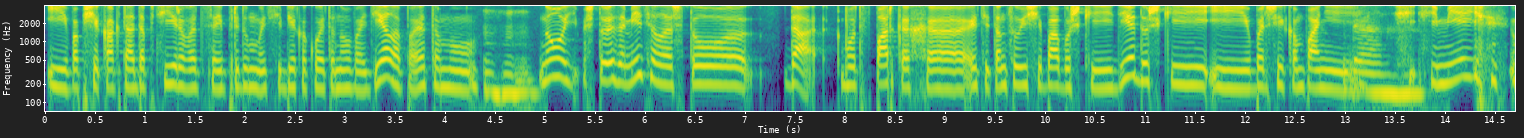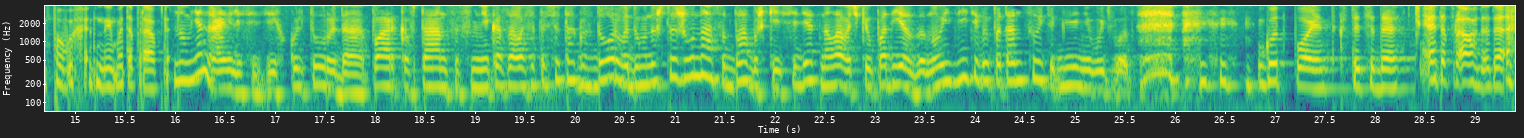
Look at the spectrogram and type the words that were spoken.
и вообще как-то адаптироваться и придумать себе какое-то новое дело, поэтому... Угу. Но что я заметила, что да, вот в парках э, эти танцующие бабушки и дедушки и большие компании да, семей по выходным, это правда. Ну, мне нравились эти их культуры, да, парков, танцев. Мне казалось, это все так здорово. Думаю, ну что же у нас вот бабушки сидят на лавочке у подъезда? Ну, идите вы потанцуйте где-нибудь вот. Good point, кстати, да. Это правда, да.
